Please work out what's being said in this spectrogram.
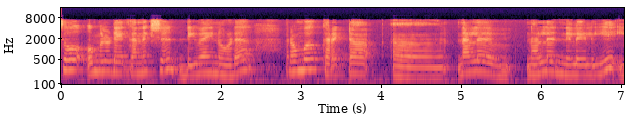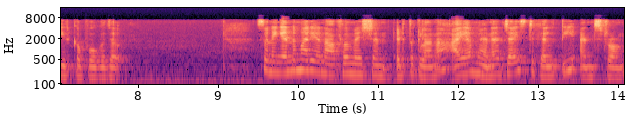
ஸோ உங்களுடைய கனெக்ஷன் டிவைனோட ரொம்ப கரெக்டாக நல்ல நல்ல நிலையிலேயே இருக்க போகுது. ஸோ நீங்கள் எந்த மாதிரியான அஃபர்மேஷன் எடுத்துக்கலாம்னா ஐ ஆம் எனர்ஜைஸ்டு ஹெல்த்தி அண்ட் ஸ்ட்ராங்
